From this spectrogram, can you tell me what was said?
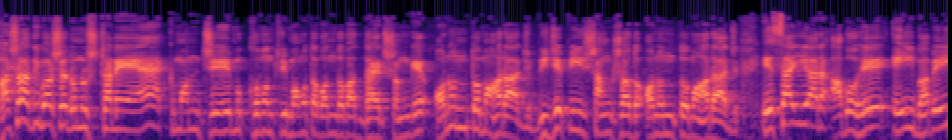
ভাষা দিবসের অনুষ্ঠানে এক মঞ্চে মুখ্যমন্ত্রী মমতা বন্দ্যোপাধ্যায়ের সঙ্গে অনন্ত মহারাজ, বিজেপি সাংসদ অনন্ত মহারাজ, এসআইআর আবহে এইভাবেই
